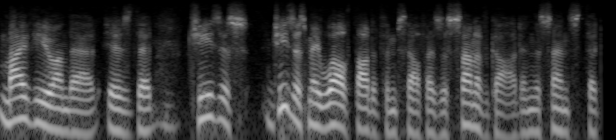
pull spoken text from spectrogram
my view on that is that Jesus Jesus may well have thought of himself as a son of God in the sense that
